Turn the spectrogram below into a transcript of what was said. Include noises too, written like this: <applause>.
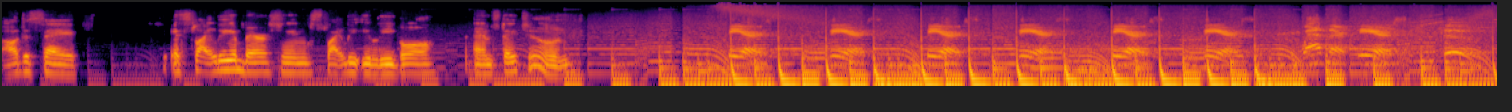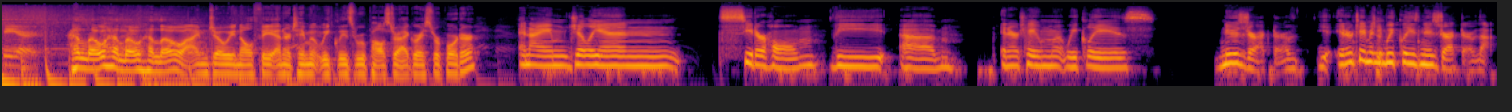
I'll just say it's slightly embarrassing, slightly illegal, and stay tuned. Fierce, fierce, fierce, fierce, fierce, fierce. Weather, fierce. Food, fierce. Hello, hello, hello. I'm Joey Nolfi, Entertainment Weekly's RuPaul's Drag Race reporter. And I'm Jillian Sederholm, the um, Entertainment Weekly's news director of Entertainment J- Weekly's news director of that.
